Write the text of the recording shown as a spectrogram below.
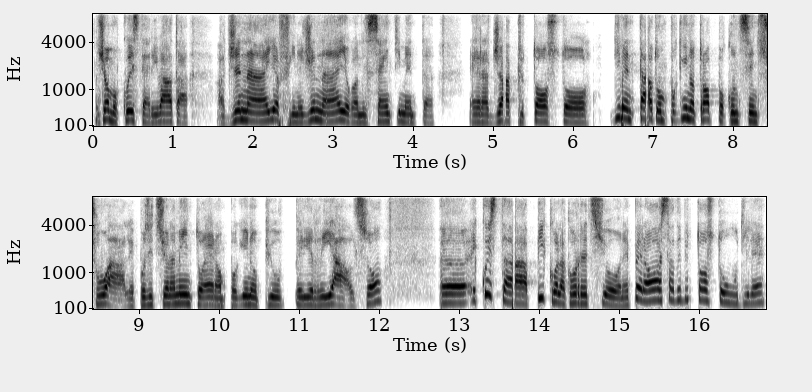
diciamo questa è arrivata a gennaio, a fine gennaio, quando il sentiment era già piuttosto diventato un pochino troppo consensuale, il posizionamento era un pochino più per il rialzo eh, e questa piccola correzione però è stata piuttosto utile.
